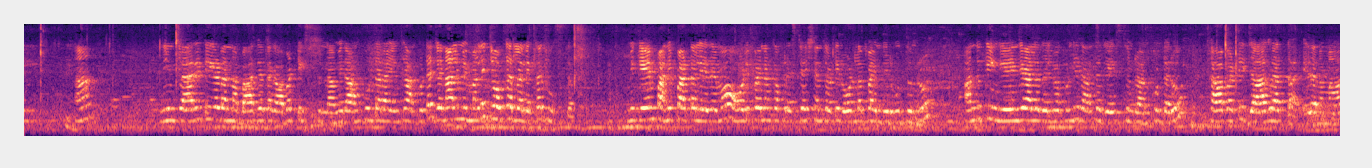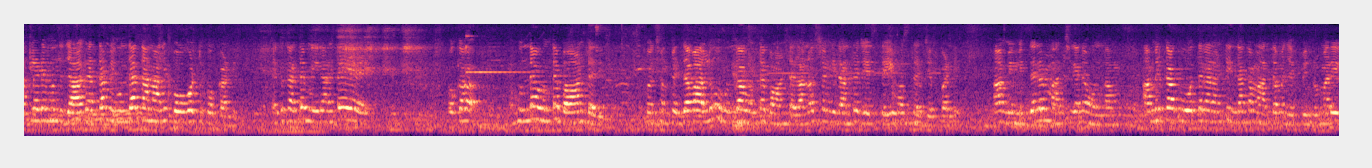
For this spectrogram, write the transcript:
నేను క్లారిటీ కూడా నా బాధ్యత కాబట్టి ఇస్తున్నా. మీరు అనుకుంటారా ఇంకా అనుకుంటే జనాలు మిమ్మల్ని జోకర్ల లెక్క చూస్తారు. మీకేం పని పాట లేదేమో ఓడిపోయినాక ఫ్రస్ట్రేషన్ తోటి రోడ్లపైన తిరుగుతుండ్రు. అందుకే ఇంకేం చేయాలో తెలియకుండా ఇదంతా చేస్తుండ్రు అనుకుంటారు. కాబట్టి జాగ్రత్త. ఏదైనా మాట్లాడే ముందు జాగ్రత్త. మీ హుందాతనాన్ని పోగొట్టుకోకండి. ఎందుకంటే మీరంటే ఒక హుందా ఉంటే బాగుంటుంది. కొంచెం పెద్దవాళ్ళు ఉందా ఉంటే బాగుంటుంది. అనవసరంగా ఇదంతా చేస్తే ఏమొస్తుంది చెప్పండి. మేమిద్దరం మంచిగానే ఉన్నాం. అమెరికాకు పోతానంటే ఇందాక మా అత్తమ్మ చెప్పిండ్రు. మరి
